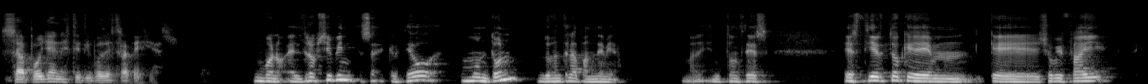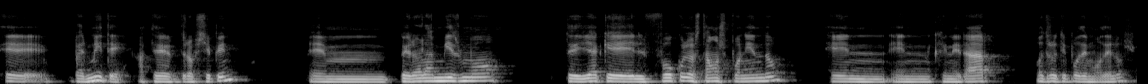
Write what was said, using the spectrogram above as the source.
se apoya en este tipo de estrategias. Bueno, el dropshipping creció un montón durante la pandemia. Entonces, es cierto que, mm, Shopify eh, permite hacer dropshipping, em, pero ahora mismo te diría que el foco lo estamos poniendo en generar otro tipo de modelos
